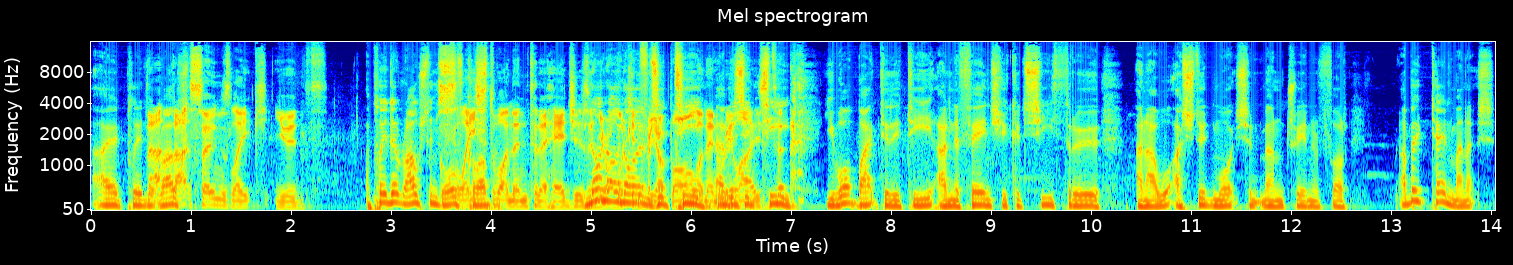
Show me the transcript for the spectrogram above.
I played at That, Ralston. that sounds like you'd I played at Ralston Golf sliced Club. one into the hedges No, and no, you're no. looking It for was your a ball tee. and then it was a realised tee. You walk back to the tee and the fence you could see through, and I, I stood and watched St Mirren training for about ten minutes.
